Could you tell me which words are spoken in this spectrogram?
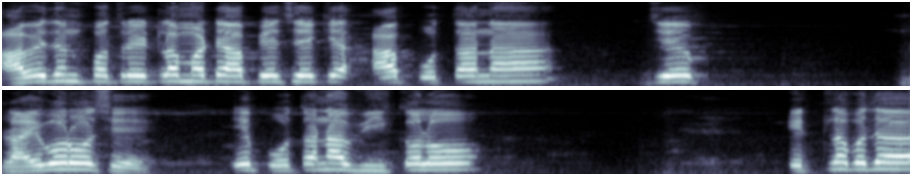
આવેદનપત્ર એટલા માટે આપીએ છીએ કે આ પોતાના જે ડ્રાઈવરો છે, એ પોતાના વ્હીકલો, એટલા બધા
